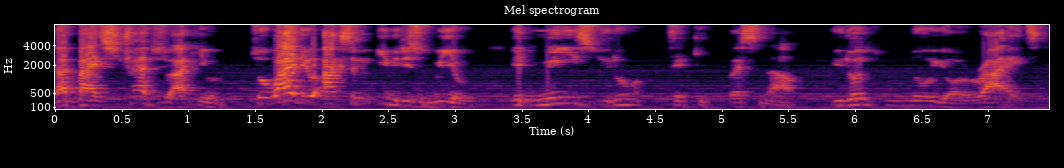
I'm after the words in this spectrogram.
That by stripes you are healed. So why do you ask Him if it is real? It means you don't take it personal. You don't know your rights.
